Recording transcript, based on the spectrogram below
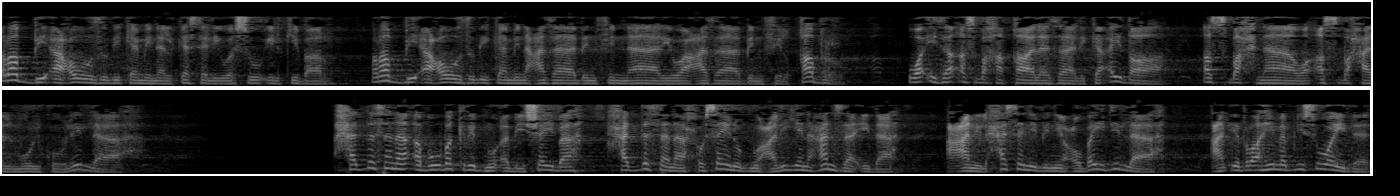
رب أعوذ بك من الكسل وسوء الكبر رب أعوذ بك من عذاب في النار وعذاب في القبر. وإذا أصبح قال ذلك أيضا أصبحنا وأصبح الملك لله. حدثنا أبو بكر بن أبي شيبة حدثنا حسين بن علي عن زائدة عن الحسن بن عبيد الله عن إبراهيم بن سويد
